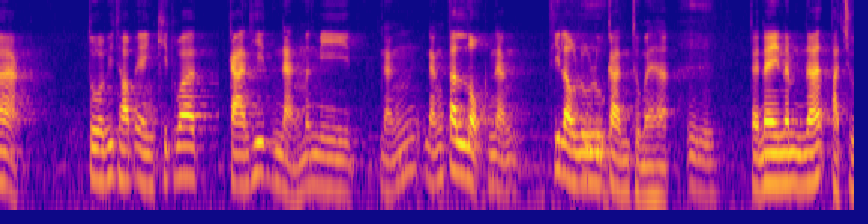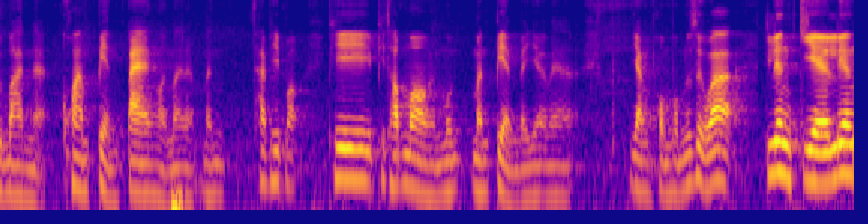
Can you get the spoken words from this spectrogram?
มาก ตัวพี่ท็อปเองคิดว่า การที่หนังมันมีหนังหนังตลกหนังที่เรารู้ๆกันถูกไหมฮะอืมแต่ในณปัจจุบันน่ะความเปลี่ยนแปลงของมันน่ะมันถ้าพี่บอกพี่พี่ท็อปมองมันมันเปลี่ยนไปเยอะไหมฮะอย่างผมผมรู้สึกว่าเรื่องเกียร์เรื่อง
